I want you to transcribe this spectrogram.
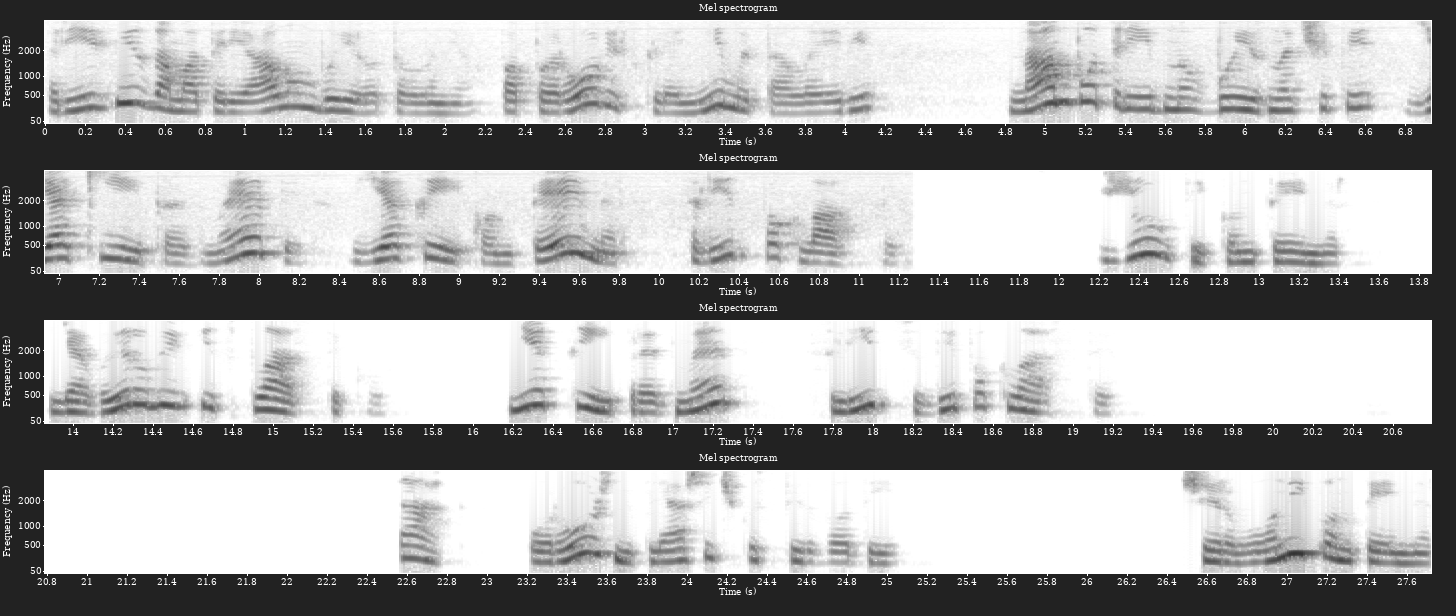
різні за матеріалом виготовлення, паперові, скляні, металеві. Нам потрібно визначити, які предмети в який контейнер слід покласти. Жовтий контейнер для виробів із пластику. Який предмет слід сюди покласти? Так, порожню пляшечку з-під води. Червоний контейнер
